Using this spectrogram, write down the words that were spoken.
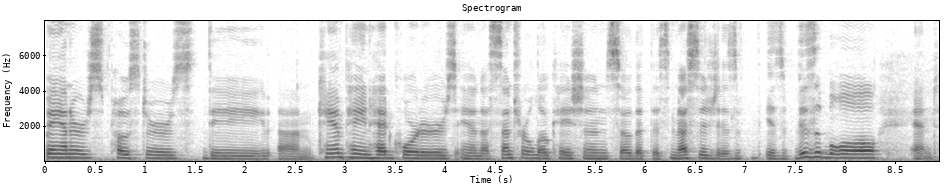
banners, posters, the um, campaign headquarters in a central location so that this message is, is visible and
